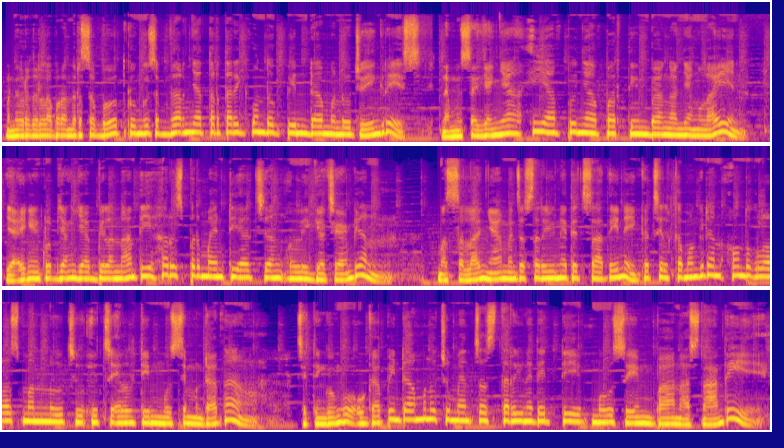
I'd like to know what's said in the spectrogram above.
Menurut laporan tersebut, Kungu sebenarnya tertarik untuk pindah menuju Inggris. Namun sayangnya, ia punya pertimbangan yang lain. Ia ingin klub yang ia bilang nanti harus bermain di ajang Liga Champion. Masalahnya Manchester United saat ini kecil kemungkinan untuk lolos menuju UCL di musim mendatang. Citinggunggu juga pindah menuju Manchester United di musim panas nanti.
